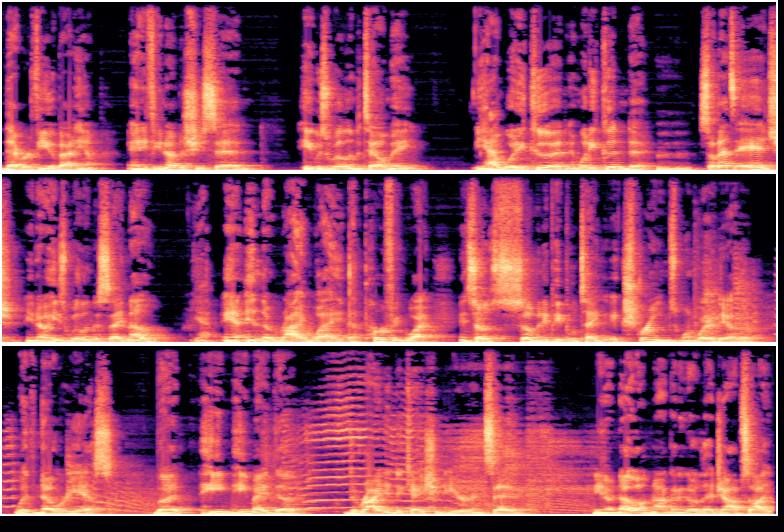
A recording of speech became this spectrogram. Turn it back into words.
that review about him, and if you notice, she said he was willing to tell me, you Yeah. know, what he could and what he couldn't do. Mm-hmm. So that's edge. You know, he's willing to say no Yeah. and in the right way, the perfect way. And so, so many people take extremes one way or the other with no or yes. But he he made the the right indication here and said, you know, no, I'm not going to go to that job site.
